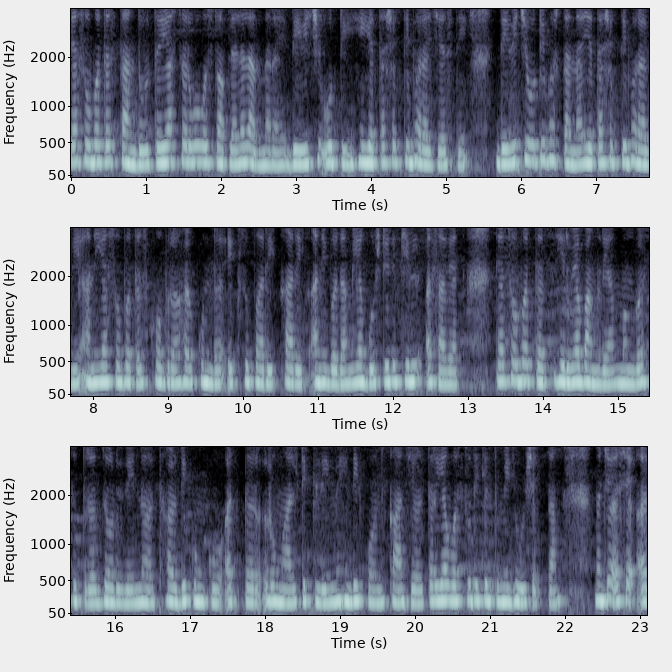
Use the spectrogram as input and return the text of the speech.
त्यासोबतच तांदूळ तर या सर्व वस्तू आपल्याला लागणार आहे. देवीची ओटी ही यथाशक्ती भरायची असते. देवीची ओटी भरताना यथाशक्ती भरावी आणि यासोबतच खोबरं हळकुंड एक सुपारी खारीक आणि बदाम या गोष्टी देखील असाव्यात. त्यासोबतच हिरव्या बांगड्या मंगळसूत्र जोडवे नथ हळदी कुंकू अत्तर रुमाल टिकली मेहंदी कोण काजळ तर या वस्तू देखील तुम्ही घेऊ शकता. म्हणजे असे अ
